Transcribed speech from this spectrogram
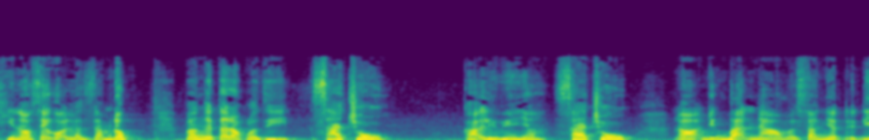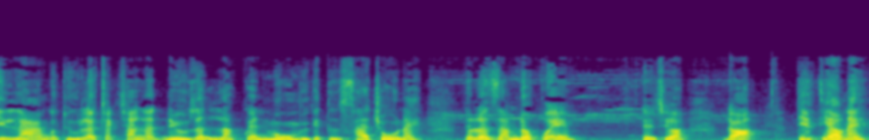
Thì nó sẽ gọi là giám đốc. Và người ta đọc là gì? Sa trồ. Các bạn lưu ý nhá sa trồ. Đó những bạn nào mà sang nhật để đi làm các thứ là chắc chắn là đều rất là quen mồm với cái từ sa trồ này tức là giám đốc của em. Được chưa? Đó tiếp theo này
